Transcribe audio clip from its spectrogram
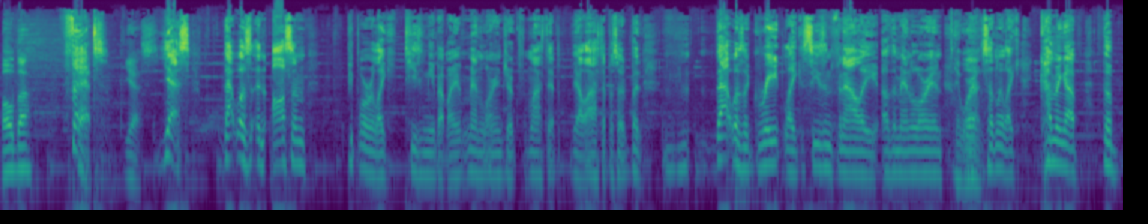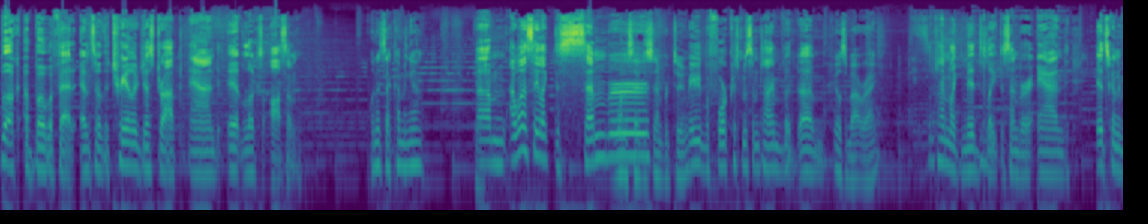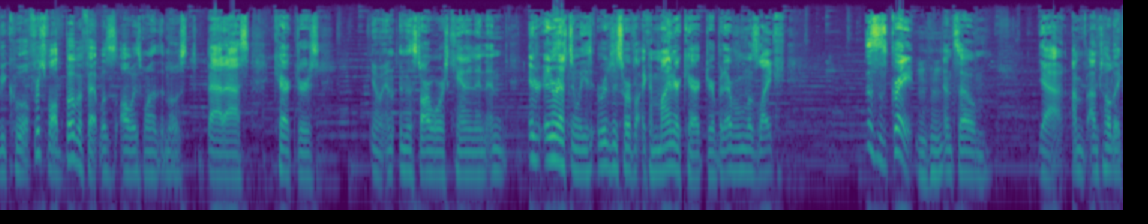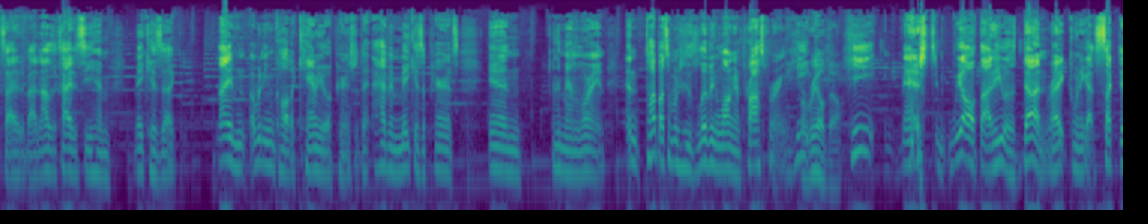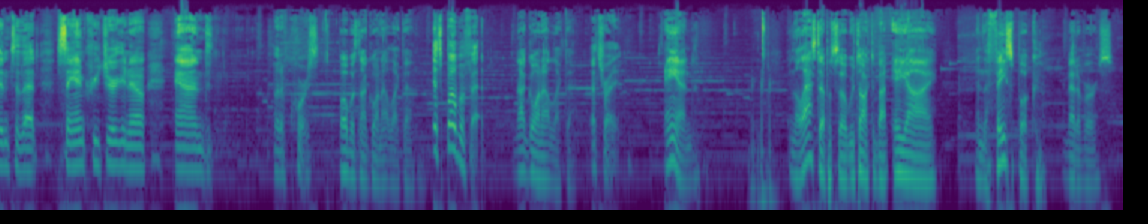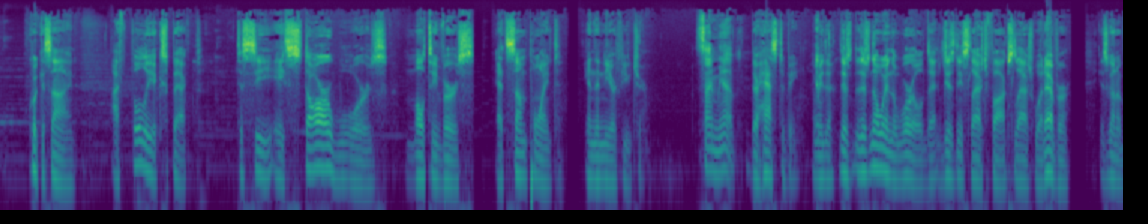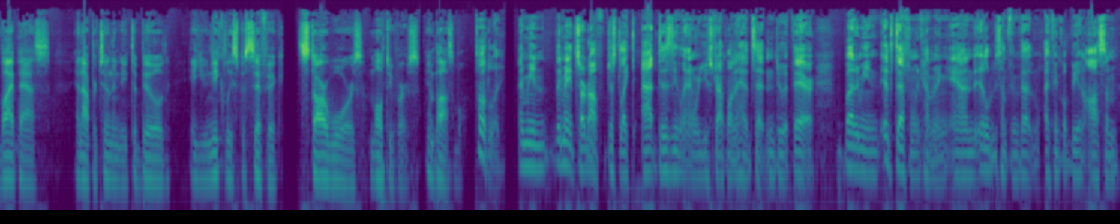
Boba Fett. Yes. Yes, that was an awesome. People were like teasing me about my Mandalorian joke from last ep- the last episode, but th- that was a great like season finale of the Mandalorian. It where was. suddenly like coming up the book of Boba Fett, and so the trailer just dropped and it looks awesome. When is that coming out? Um, I want to say like December, I want to say December too. maybe before Christmas sometime, but um, Feels about right. sometime like mid to late December, and it's going to be cool. First of all, Boba Fett was always one of the most badass characters, you know, in, in the Star Wars canon, and, and inter- interestingly, originally sort of like a minor character, but everyone was like, "This is great," and so, yeah, I'm I'm totally excited about it. And I was excited to see him make his uh, not even I wouldn't even call it a cameo appearance, but to have him make his appearance in. in The Mandalorian, and talk about someone who's living long and prospering. He, For real, though. he managed to, we all thought he was done right when he got sucked into that sand creature you know and but of course Boba's not going out like that. it's boba fett Not going out like that. that's right And in the last episode, we talked about AI and the Facebook metaverse. Quick aside, I fully expect to see a Star Wars multiverse at some point in the near future. sign me up There has to be. I mean, there's there's no way in the world that Disney slash Fox slash whatever is going to bypass an opportunity to build a uniquely specific Star Wars multiverse. Impossible. totally i mean they may start off just like at disneyland where you strap on a headset and do it there but i mean it's definitely coming and it'll be something that i think will be an awesome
